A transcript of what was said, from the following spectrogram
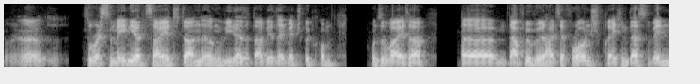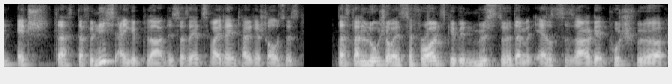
äh, zu WrestleMania-Zeit dann irgendwie, also da wir sein Match bekommt und so weiter. Ähm, dafür will halt Seth Rollins sprechen, dass wenn Edge das dafür nicht eingeplant ist, dass er jetzt weiterhin Teil der Shows ist, dass dann logischerweise Seth Rollins gewinnen müsste, damit er sozusagen den Push für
